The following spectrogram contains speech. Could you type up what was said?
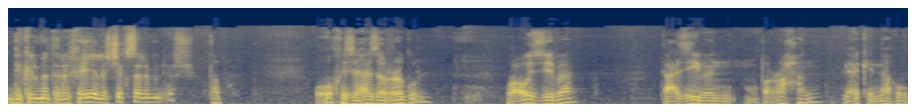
دي كلمة تاريخية للشيخ سالم القرش. طبعا. وأخذ هذا الرجل وعذب تعذيبا مبرحا لكنه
